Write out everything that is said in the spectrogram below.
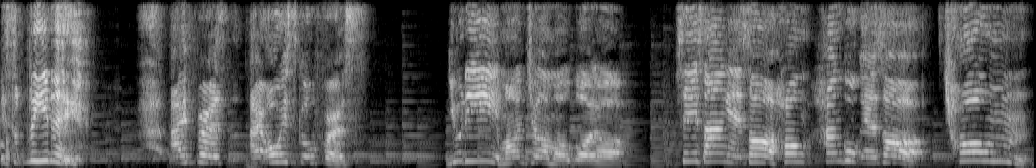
It's bleeding. I first. I always go first. 유리 먼저 먹어요. 세상에서 헝, 한국에서 처음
